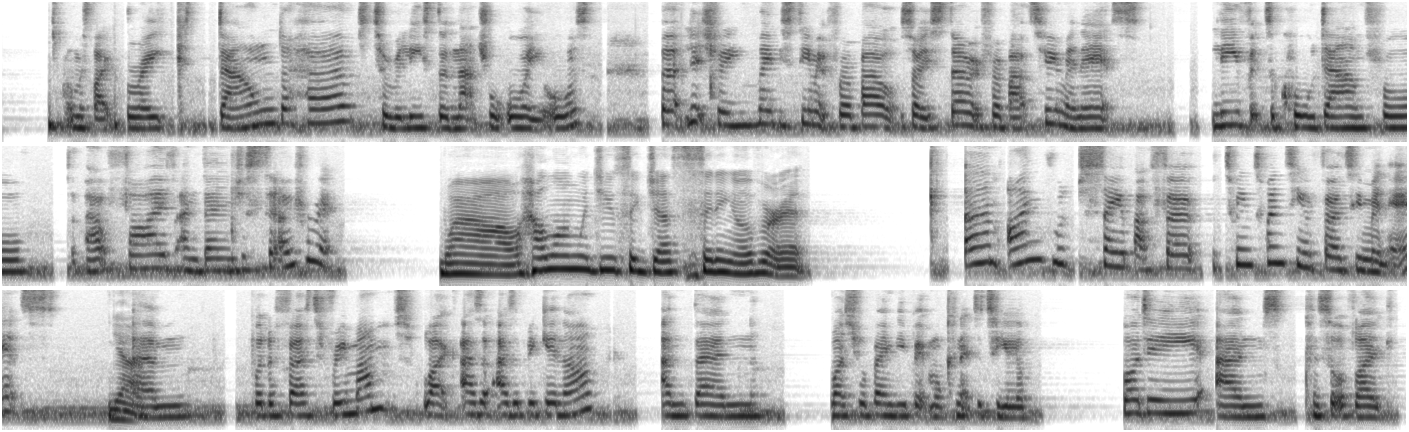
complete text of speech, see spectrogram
almost like break down the herbs to release the natural oils. But literally, maybe steam it for about sorry, stir it for about two minutes, leave it to cool down for about five, and then just sit over it. Wow. How long would you suggest sitting over it? Um, I would say about thir- between twenty and thirty minutes. Yeah. um, for the first three months, like as a, as a beginner, and then once you're maybe a bit more connected to your body and can sort of like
